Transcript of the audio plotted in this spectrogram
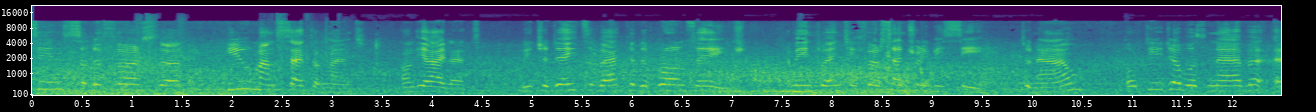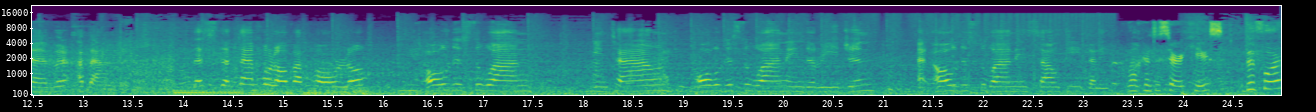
since the first uh, human settlement on the island, which dates back to the Bronze Age, I mean 21st century BC to now, Ortigia was never ever abandoned. That's the temple of Apollo, oldest one in town, oldest one in the region, and oldest one in South Italy. Welcome to Syracuse. Before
